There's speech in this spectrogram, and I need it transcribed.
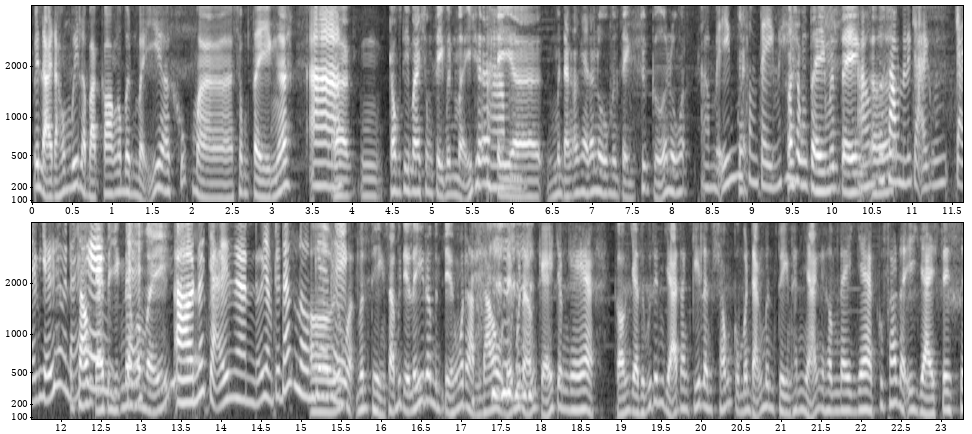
với lại đã không biết là bà con ở bên mỹ ờ, khúc mà sông tiền á à, à, công ty mai sông tiền bên mỹ á, À. thì ờ, mình đang ở ngay đó luôn minh tiền trước cửa luôn á à mỹ cũng có sông tiền nữa có sông tiền minh tiền à, ờ. sông này nó chạy cũng chạy cũng dữ thế mình sao chạy từ việt nam qua mỹ ờ nó chạy nửa vòng trái đất luôn ờ ghê đúng thiệt rồi minh tiền sao biết địa lý đó minh tiền không có rành đâu để bữa nào kể cho nghe còn giờ thì quý thính giả đăng ký lên sóng cùng minh đẳng minh tiền thanh nhã ngày hôm nay nha cú pháp là y dài cc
